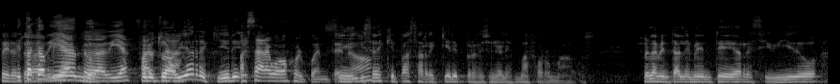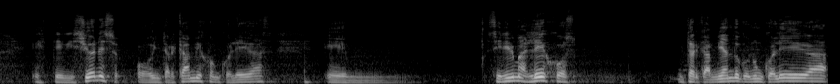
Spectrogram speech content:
pero Está todavía, cambiando, todavía pero falta todavía requiere- pasar agua bajo el puente, Sí, ¿no? y ¿sabes qué pasa? Requiere profesionales más formados. Yo lamentablemente he recibido este, visiones o intercambios con colegas, eh, sin ir más lejos, intercambiando con un colega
